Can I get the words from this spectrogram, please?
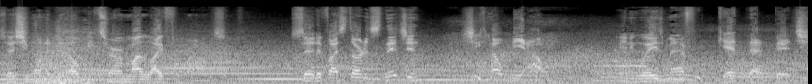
Said she wanted to help me turn my life around. Said if I started snitching, she'd help me out. Anyways, man, forget that bitch.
